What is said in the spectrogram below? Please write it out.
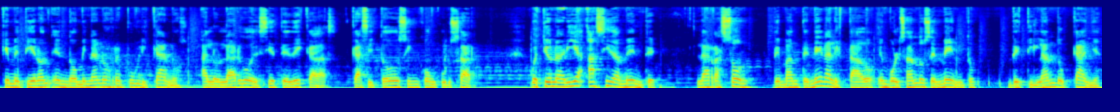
que metieron en nómina los republicanos a lo largo de siete décadas, casi todos sin concursar. Cuestionaría ácidamente la razón de mantener al Estado embolsando cemento, destilando caña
